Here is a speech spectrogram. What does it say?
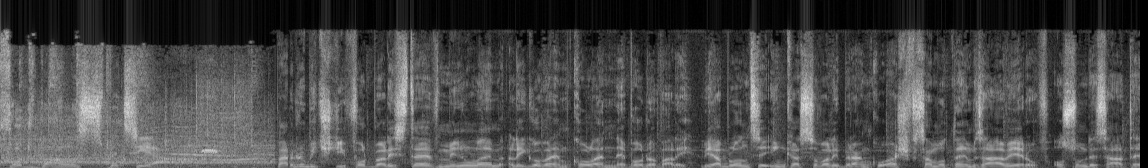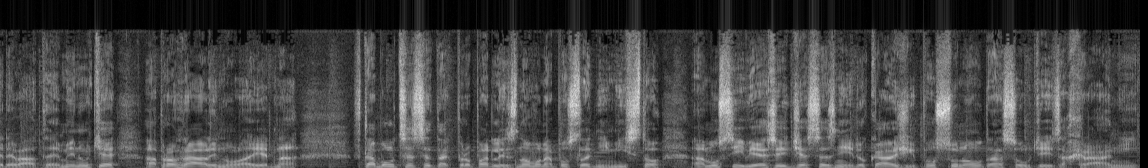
Fotbal speciál. Pardubičtí fotbalisté v minulém ligovém kole nebodovali. V Jablonci inkasovali branku až v samotném závěru v 89. minutě a prohráli 0-1. V tabulce se tak propadli znovu na poslední místo a musí věřit, že se z ní dokáží posunout a soutěž zachrání.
